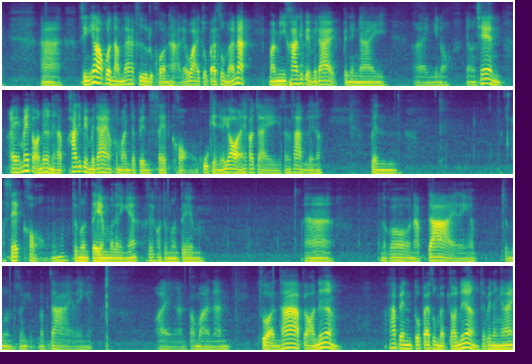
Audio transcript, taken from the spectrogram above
อ่า สิ่งที่เราควรทำได้ก็คือหรือควรหาได้ว่าตัวแปรสุ่มนั้นน่ะ มันมีค่าที่เป็นไปได้เป็นยังไง อะไรอย่างนี้เนาะ อย่างเช่น ไอ้ไม่ต่อเนื่องเนี่ยครับ ค่าที่เป็นไปได้ของมันจะเป็นเซตของครูเขียนย่อๆให้เข้าใจสั้นๆไปเลยเนาะ เป็นเซตของจำนวนเต็มอะไรเงี้ย เซตของจำนวนเต็ม อ่า แล้วก็นับได้อะไรครับจำนวนนับได้อะไรเงี้ย อะไรอย่างนั้นประมาณนั้น ส่วนถ้าต่อเนื่อง ถ้าเป็นตัวแปรสุ่มแบบต่อเนื่องจะเป็นยังไง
